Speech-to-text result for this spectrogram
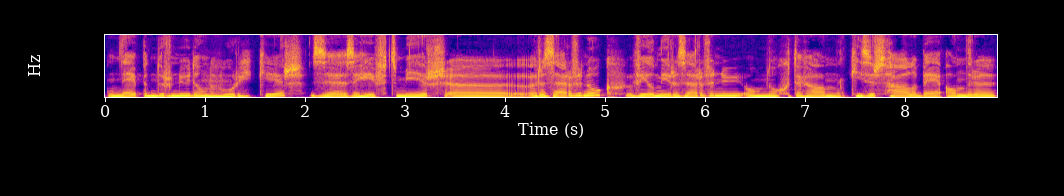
nijpender nu dan de vorige keer. Ze, ze heeft meer eh reserve ook, veel meer reserve nu, om nog te gaan kiezers halen bij andere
